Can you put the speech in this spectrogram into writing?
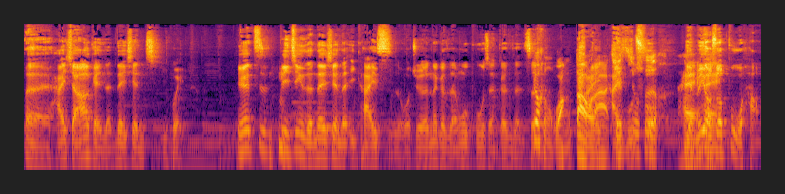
呃还想要给人类线机会。因为自毕竟人类线的一开始，我觉得那个人物铺陈跟人设就很王道啦，还不错，也没有说不好。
